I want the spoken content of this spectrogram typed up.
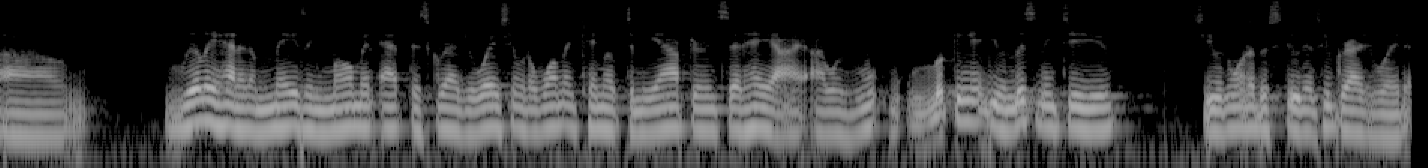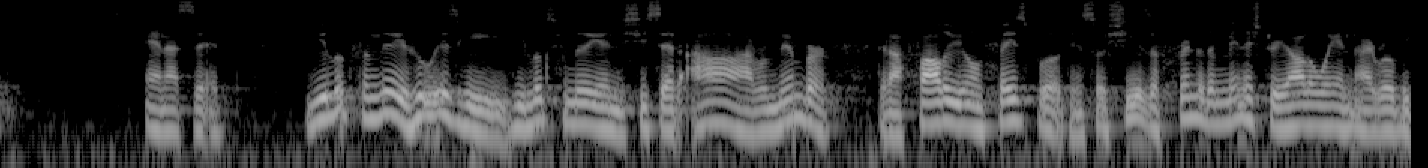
Um, really had an amazing moment at this graduation when a woman came up to me after and said, Hey, I, I was looking at you and listening to you. She was one of the students who graduated. And I said, You look familiar. Who is he? He looks familiar. And she said, Ah, I remember that I follow you on Facebook. And so she is a friend of the ministry all the way in Nairobi,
